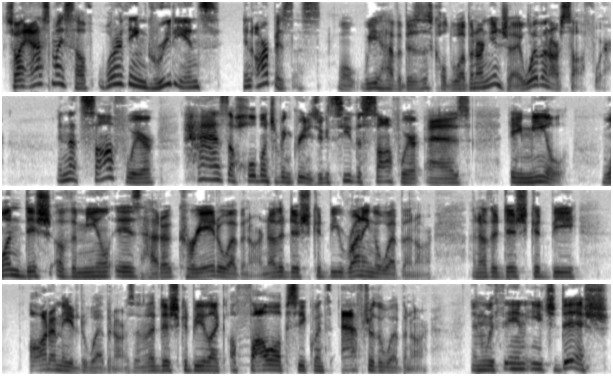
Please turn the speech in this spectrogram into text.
So I asked myself, what are the ingredients in our business? Well, we have a business called Webinar Ninja, a webinar software. And that software has a whole bunch of ingredients. You can see the software as a meal. One dish of the meal is how to create a webinar. Another dish could be running a webinar. Another dish could be automated webinars. Another dish could be like a follow up sequence after the webinar. And within each dish,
